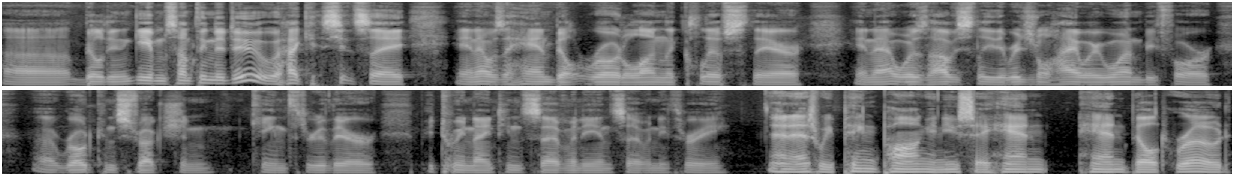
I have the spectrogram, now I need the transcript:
uh, building. It gave them something to do, I guess you'd say. And that was a hand built road along the cliffs there. And that was obviously the original Highway 1 before uh, road construction came through there between 1970 and 73. And as we ping pong and you say hand hand built road,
